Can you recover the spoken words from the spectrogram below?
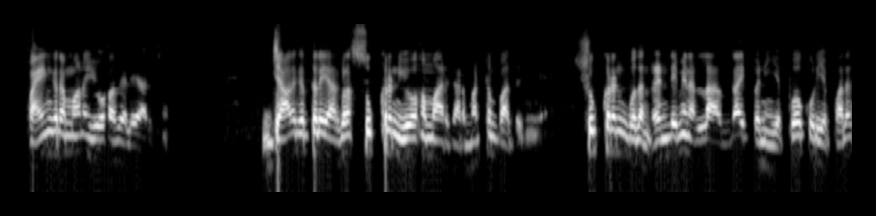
பயங்கரமான யோகா வேலையா இருக்கும். ஜாதகத்துல யாருக்கெல்லாம் சுக்கிரன் யோகமா இருக்காரு மட்டும் பாத்துக்கோங்க சுக்கரன் புதன் ரெண்டுமே நல்லா இருந்தா இப்ப நீங்க போகக்கூடிய பாதை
